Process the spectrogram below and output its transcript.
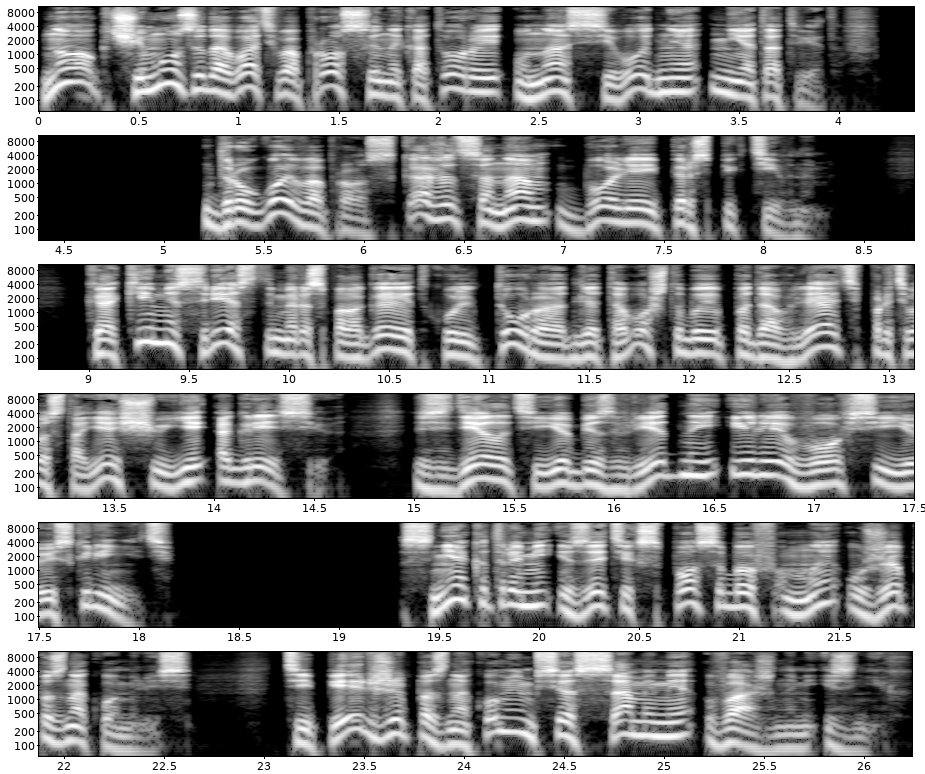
Но к чему задавать вопросы, на которые у нас сегодня нет ответов? Другой вопрос кажется нам более перспективным. Какими средствами располагает культура для того, чтобы подавлять противостоящую ей агрессию, сделать ее безвредной или вовсе ее искоренить? С некоторыми из этих способов мы уже познакомились. Теперь же познакомимся с самыми важными из них.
